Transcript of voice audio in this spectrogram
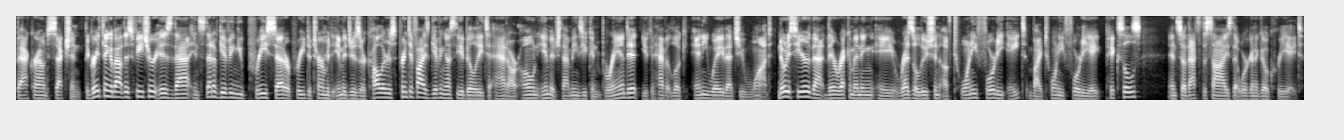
background section. The great thing about this feature is that instead of giving you preset or predetermined images or colors, Printify is giving us the ability to add our own image. That means you can brand it, you can have it look any way that you want. Notice here that they're recommending a resolution of 2048 by 2048 pixels, and so that's the size that we're gonna go create.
